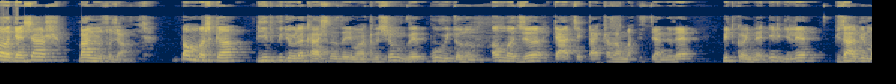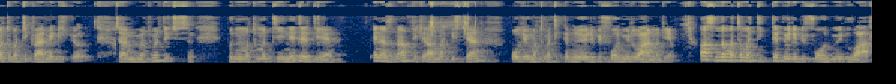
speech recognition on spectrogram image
Merhaba gençler, ben Yunus Hoca. Bambaşka bir videoyla karşınızdayım arkadaşım ve bu videonun amacı gerçekten kazanmak isteyenlere Bitcoin ile ilgili güzel bir matematik vermek istiyorum. Sen bir matematikçisin, bunun matematiği nedir diye en azından fikir almak isteyen oluyor. Matematikte böyle bir formül var mı diye. Aslında matematikte böyle bir formül var.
